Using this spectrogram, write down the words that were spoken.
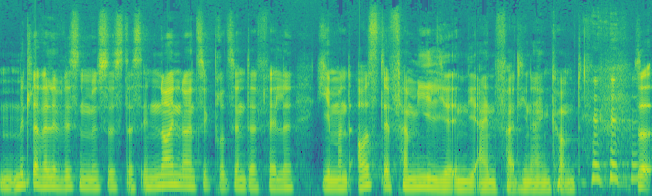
mittlerweile wissen müsstest, dass in 99% der Fälle jemand aus der Familie in die Einfahrt hineinkommt. So,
